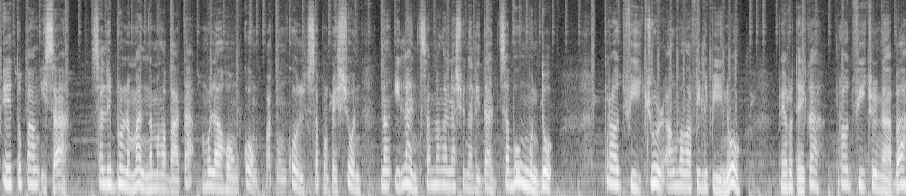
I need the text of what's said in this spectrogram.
Ito pa ang isa. Sa libro naman ng mga bata mula Hong Kong patungkol sa propesyon ng ilan sa mga nasyonalidad sa buong mundo. Proud feature ang mga Filipino. Pero teka, proud feature nga ba?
